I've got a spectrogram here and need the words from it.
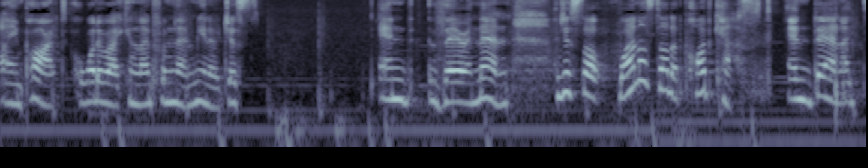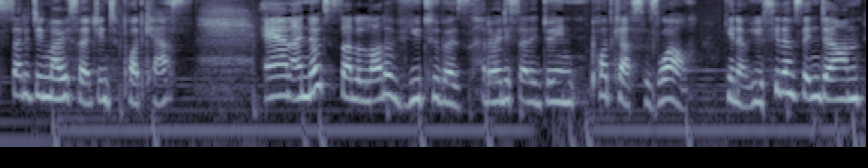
I impart or whatever I can learn from them, you know, just end there and then. I just thought, why not start a podcast? And then I started doing my research into podcasts and I noticed that a lot of YouTubers had already started doing podcasts as well. You know, you see them sitting down,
